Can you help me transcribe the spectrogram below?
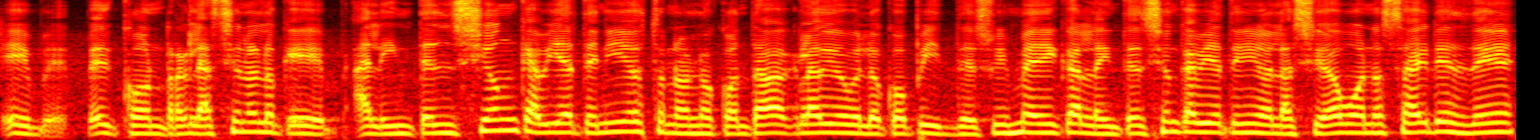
eh, eh, con relación a lo que a la intención que había tenido, esto nos lo contaba Claudio Velocopit de Swiss Medical, la intención que había tenido la ciudad de Buenos Aires de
